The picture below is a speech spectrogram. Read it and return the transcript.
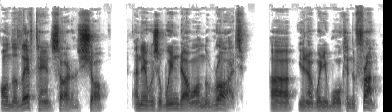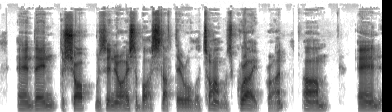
on the left hand side of the shop, and there was a window on the right. Uh, you know when you walk in the front, and then the shop was in. You know, I used to buy stuff there all the time. It was great, right? Um, and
